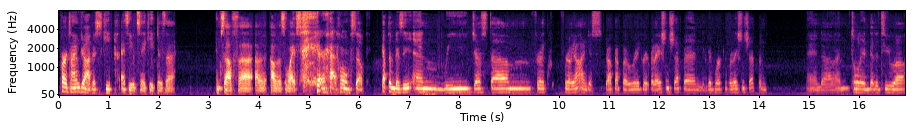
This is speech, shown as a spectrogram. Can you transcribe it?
part-time job, just to keep, as he would say, keep his uh, himself uh, out, of, out of his wife's hair at home. So kept him busy, and we just um, fairly fairly on just struck up a really great relationship and a good working relationship, and and uh, I'm totally indebted to uh,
